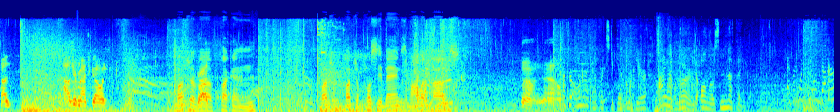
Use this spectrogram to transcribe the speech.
How's, how's your match going? Bunch of uh, fucking bunch of bunch of pussy bangs, molotovs. Oh no. After all my efforts to get you here, I have learned almost nothing. Everyone feeling better?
